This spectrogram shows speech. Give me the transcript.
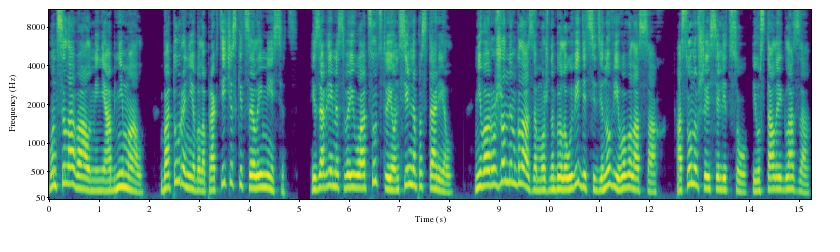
Он целовал меня, обнимал. Батура не было практически целый месяц. И за время своего отсутствия он сильно постарел. Невооруженным глазом можно было увидеть седину в его волосах, осунувшееся лицо и усталые глаза.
